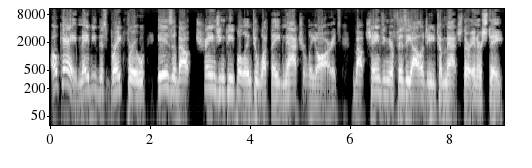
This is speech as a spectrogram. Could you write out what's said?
okay, maybe this breakthrough is about changing people into what they naturally are. It's about changing your physiology to match their inner state.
